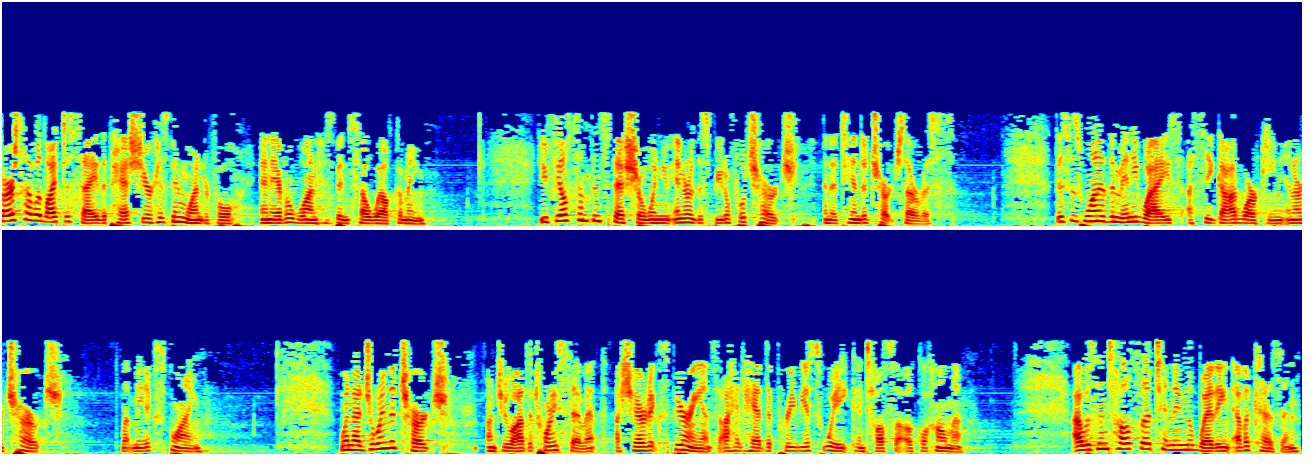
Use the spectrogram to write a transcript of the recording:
First, I would like to say the past year has been wonderful, and everyone has been so welcoming. You feel something special when you enter this beautiful church and attend a church service. This is one of the many ways I see God working in our church Let me explain. When I joined the church on July the 27th, I shared an experience I had had the previous week in Tulsa, Oklahoma. I was in Tulsa attending the wedding of a cousin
